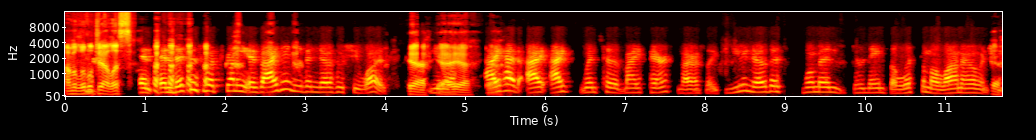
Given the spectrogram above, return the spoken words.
I'm a little jealous. and and this is what's funny is I didn't even know who she was. Yeah, yeah, yeah, yeah, I had I I went to my parents and I was like, you know this woman? Her name's Alyssa Milano, and she yeah.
